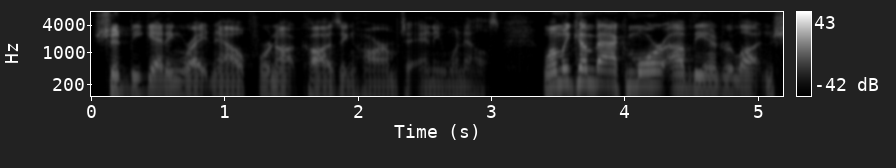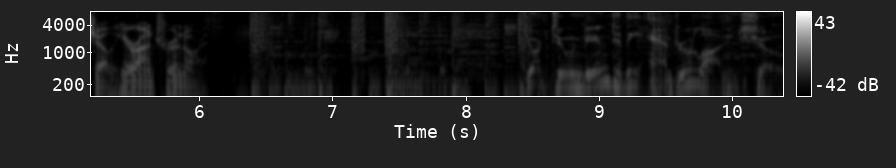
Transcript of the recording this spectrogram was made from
should be getting right now if we're not causing harm to anyone else. When we come back, more of The Andrew Lawton Show here on True North. You're tuned in to The Andrew Lawton Show.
